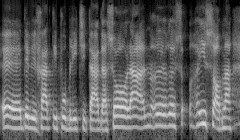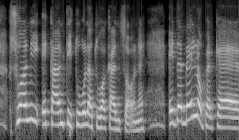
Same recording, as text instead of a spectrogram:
eh, devi farti pubblicità da sola, eh, insomma, suoni e canti tu la tua canzone. Ed è bello perché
